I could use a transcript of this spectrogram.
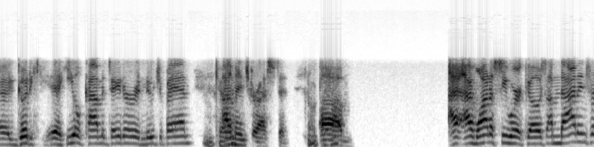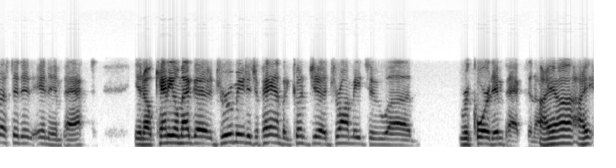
a good uh, heel commentator in New Japan. Okay. I'm interested. okay. Um, I, I want to see where it goes. I'm not interested in, in Impact. You know, Kenny Omega drew me to Japan, but he couldn't uh, draw me to uh, record Impact tonight. I uh, I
